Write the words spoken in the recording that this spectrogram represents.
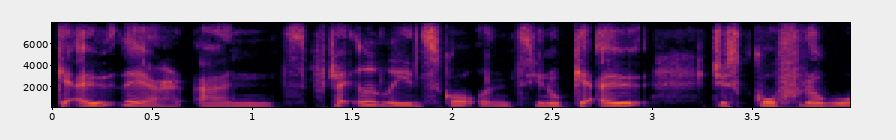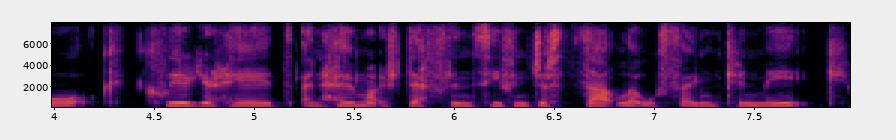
get out there and particularly in Scotland, you know, get out, just go for a walk, clear your head and how much difference even just that little thing can make.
